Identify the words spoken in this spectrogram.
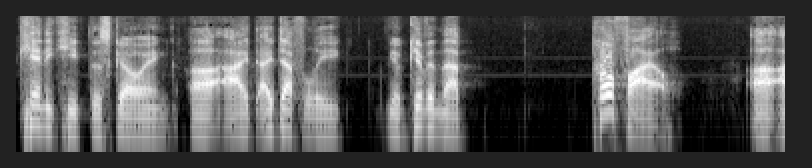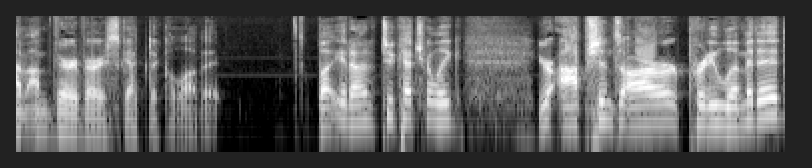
can he keep this going? Uh, I, I definitely, you know, given that profile, uh, I'm, I'm very, very skeptical of it. But, you know, two catcher league, your options are pretty limited.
